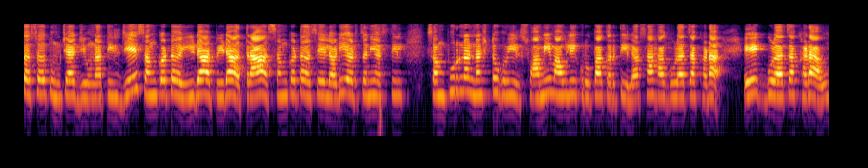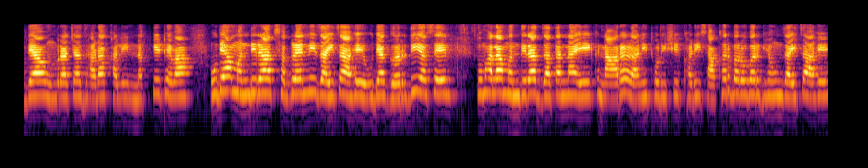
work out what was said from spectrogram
तसं तुमच्या जीवनातील जे संकट इडा पिडा त्रास संकट असेल अडीअडचणी असतील संपूर्ण नष्ट होईल. स्वामी माऊली कृपा करतील. असा हा गुळाचा खडा. एक गुळाचा खडा. उद्या उंबराच्या झाडाखाली नक्की ठेवा. उद्या मंदिरात सगळ्यांनी जायचं आहे. उद्या गर्दी असेल. तुम्हाला मंदिरात जाताना एक नारळ आणि थोडीशी खडी साखर बरोबर घेऊन जायचं आहे.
